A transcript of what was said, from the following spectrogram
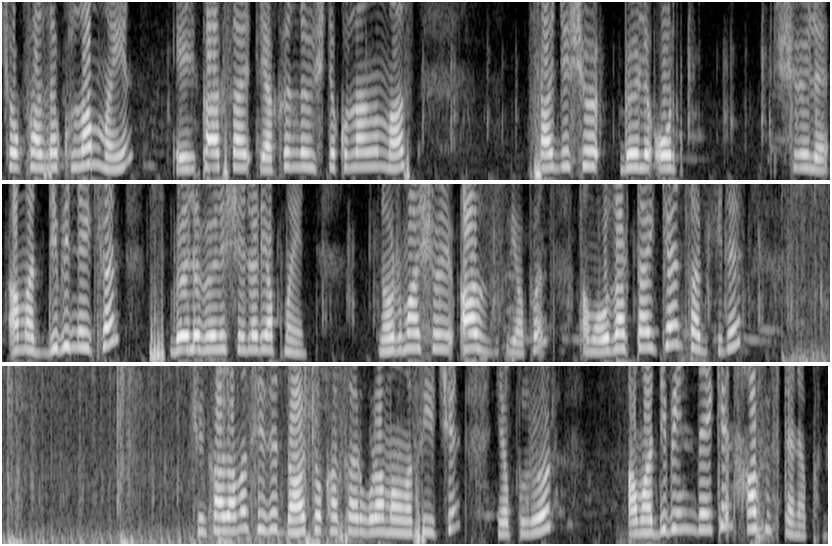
çok fazla kullanmayın. Eğil kalk sa- yakın dövüşte kullanılmaz. Sadece şu böyle or şöyle ama dibindeyken böyle böyle şeyler yapmayın. Normal şöyle az yapın ama uzaktayken tabii ki de çünkü adamın size daha çok hasar vuramaması için yapılıyor. Ama dibindeyken hafiften yapın.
